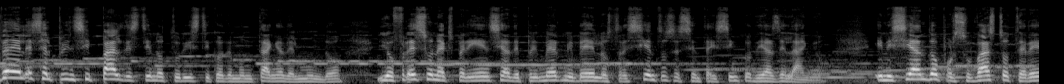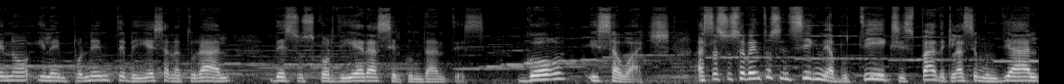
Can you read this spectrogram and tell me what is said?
Vail es el principal destino turístico de montaña del mundo y ofrece una experiencia de primer nivel los 365 días del año, iniciando por su vasto terreno y la imponente belleza natural de sus cordilleras circundantes, Gore y Sawatch, hasta sus eventos insignia, boutiques y spa de clase mundial,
